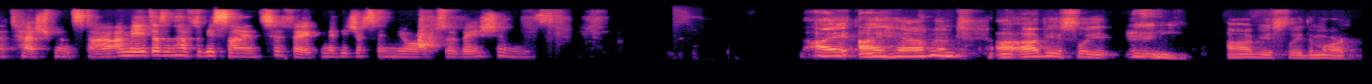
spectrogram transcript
attachment style? I mean, it doesn't have to be scientific, maybe just in your observations. I I haven't. Uh, obviously, obviously, the more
